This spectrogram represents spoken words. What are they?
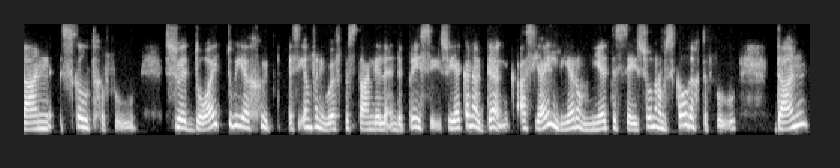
dan skuldgevoel. So daai twee goed is een van die hoofbestanddele in depressie. So jy kan nou dink, as jy leer om nee te sê sonder om skuldig te voel, dan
